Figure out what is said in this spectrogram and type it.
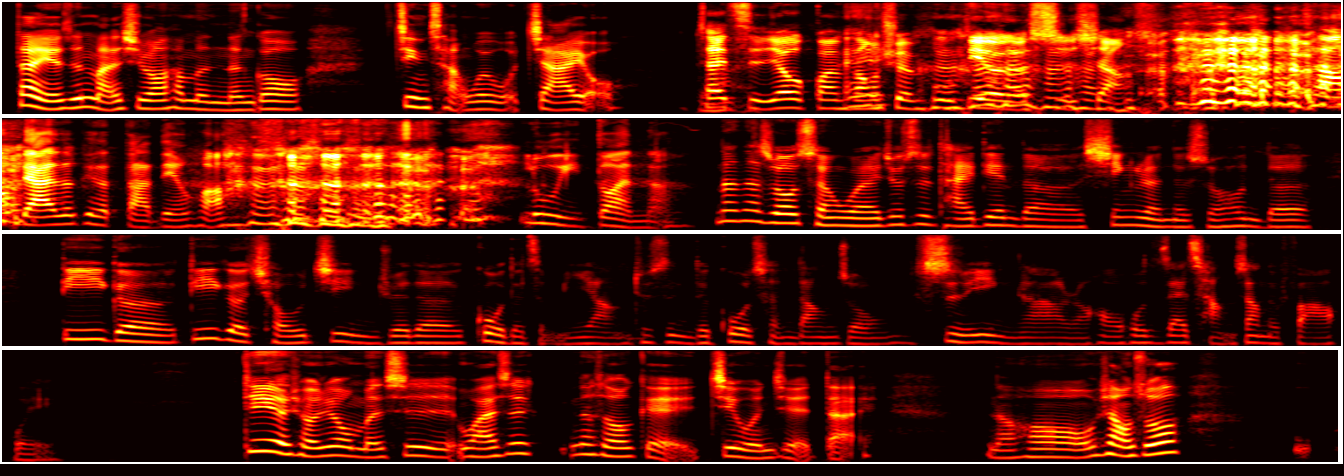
但也是蛮希望他们能够进场为我加油。在此又官方宣布第二个事项，他们等下就可以打电话 录一段呐、啊。那那时候成为就是台电的新人的时候，你的。第一个第一个球季，你觉得过得怎么样？就是你的过程当中适应啊，然后或者在场上的发挥。第一个球季，我们是我还是那时候给纪文杰带，然后我想说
